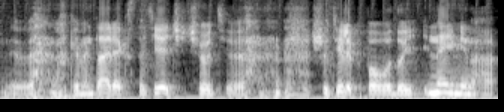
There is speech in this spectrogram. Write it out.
в комментариях к статье чуть-чуть э, шутили по поводу нейминга.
